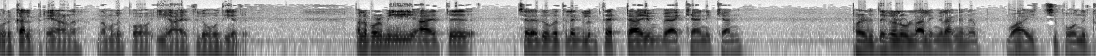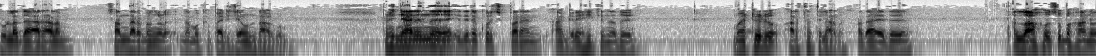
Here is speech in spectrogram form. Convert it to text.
ഒരു കൽപ്പനയാണ് നമ്മളിപ്പോൾ ഈ ആയത്തിൽ ഓതിയത്. പലപ്പോഴും ഈ ആയത്ത് ചില രൂപത്തിലെങ്കിലും തെറ്റായും വ്യാഖ്യാനിക്കാൻ പഴുതുകളുള്ള അല്ലെങ്കിൽ അങ്ങനെ വായിച്ചു പോന്നിട്ടുള്ള ധാരാളം സന്ദർഭങ്ങൾ നമുക്ക് പരിചയമുണ്ടാകും പക്ഷെ ഞാനിന്ന് ഇതിനെക്കുറിച്ച് പറയാൻ ആഗ്രഹിക്കുന്നത് മറ്റൊരു അർത്ഥത്തിലാണ്. അതായത് അള്ളാഹു സുബാനു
